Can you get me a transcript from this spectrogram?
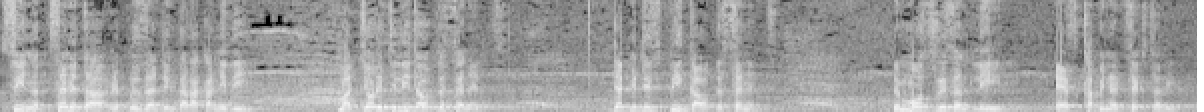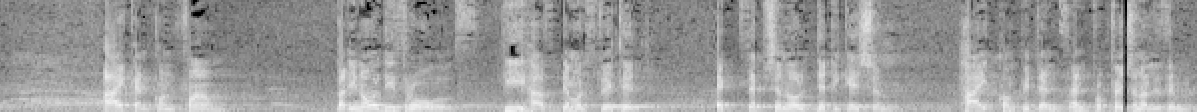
sen- senator representing the Nithi, majority leader of the Senate, deputy speaker of the Senate, the most recently as cabinet secretary. I can confirm that in all these roles, he has demonstrated exceptional dedication, high competence, and professionalism,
